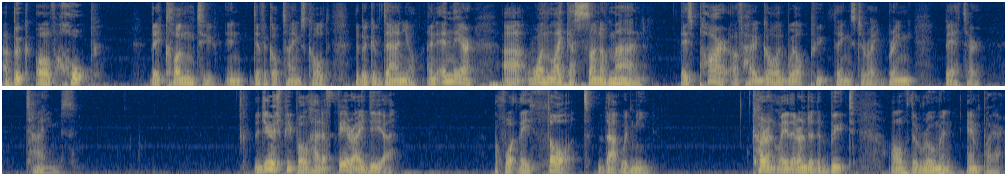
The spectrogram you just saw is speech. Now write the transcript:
a book of hope they clung to in difficult times called the Book of Daniel. And in there, uh, one like a Son of Man is part of how God will put things to right, bring better times. The Jewish people had a fair idea of what they thought that would mean. Currently, they're under the boot of the Roman Empire.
